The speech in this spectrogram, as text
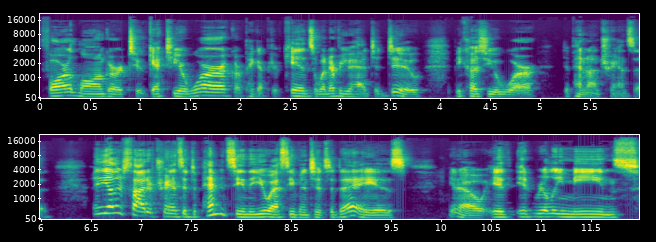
far longer to get to your work or pick up your kids or whatever you had to do because you were dependent on transit. And the other side of transit dependency in the US, even to today, is you know, it, it really means,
